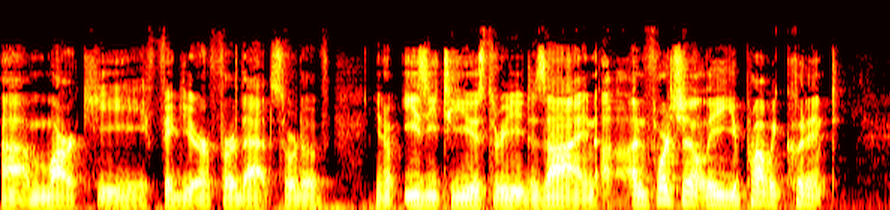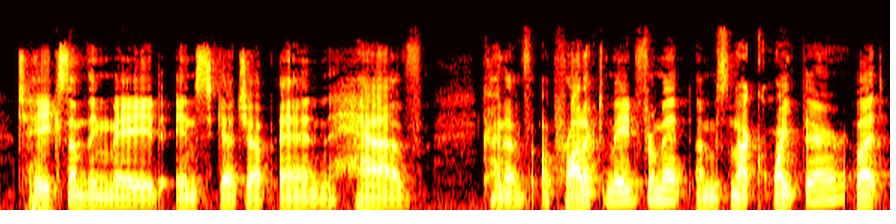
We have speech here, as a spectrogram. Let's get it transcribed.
uh, marquee figure for that sort of you know easy to use 3D design. Uh, unfortunately, you probably couldn't take something made in SketchUp and have kind of a product made from it. Um, it's not quite there, but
